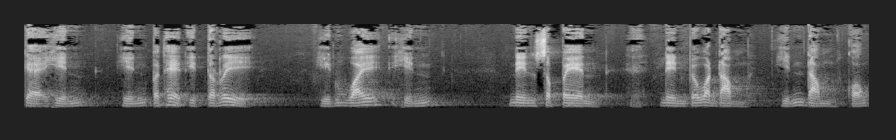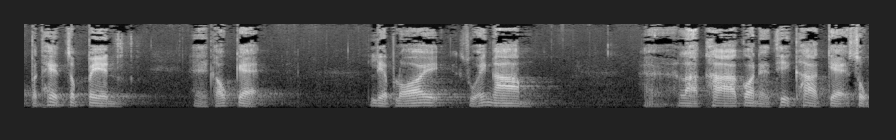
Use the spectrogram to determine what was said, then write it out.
แก่หินหินประเทศอิตาลีหินไว้หินเนินสเปน นินแปลว่าดำหินดำของประเทศสเปนเขาแกะเรียบร้อยสวยงาม ราคาก็เนี่ยที่ค่าแกะส่ง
